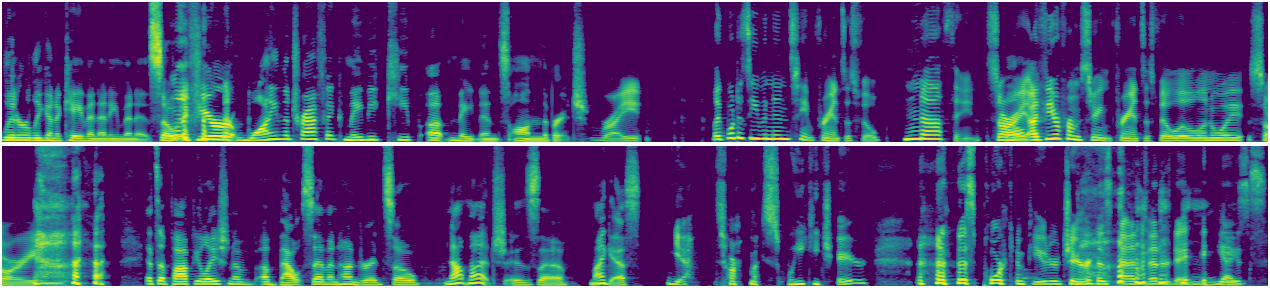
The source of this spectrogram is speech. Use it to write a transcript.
literally going to cave in any minute. So if you're wanting the traffic, maybe keep up maintenance on the bridge. Right. Like what is even in St. Francisville? Nothing. Sorry. Well- I fear from St. Francisville, Illinois. Sorry. it's a population of about 700, so not much is uh, my guess. yeah. Sorry, my squeaky chair. this poor computer chair has had better days. Yikes.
